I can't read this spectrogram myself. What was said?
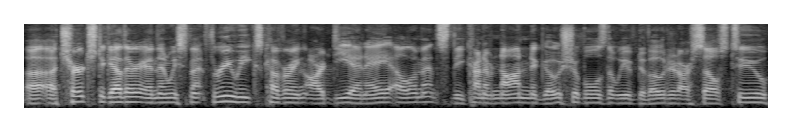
a, a, church together. And then we spent three weeks covering our DNA elements, the kind of non negotiables that we have devoted ourselves to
